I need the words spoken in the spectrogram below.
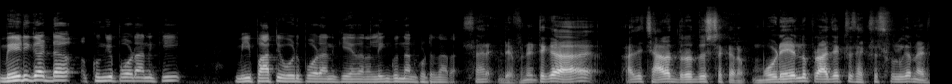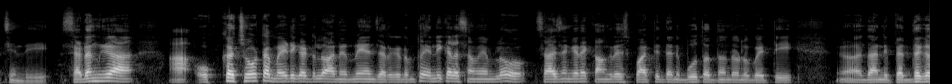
మేడిగడ్డ కుంగిపోవడానికి మీ పార్టీ ఓడిపోవడానికి ఏదైనా లింక్ ఉందనుకుంటున్నారా? సరే డెఫినెట్గా అది చాలా దురదృష్టకరం. మూడేళ్ళు ప్రాజెక్టు సక్సెస్ఫుల్గా నడిచింది. సడన్గా ఒక్క చోట మేడిగడ్డలో ఆ నిర్ణయం జరగడంతో ఎన్నికల సమయంలో సహజంగానే కాంగ్రెస్ పార్టీ దాన్ని భూతద్దంలో పెట్టి దాన్ని పెద్దగా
